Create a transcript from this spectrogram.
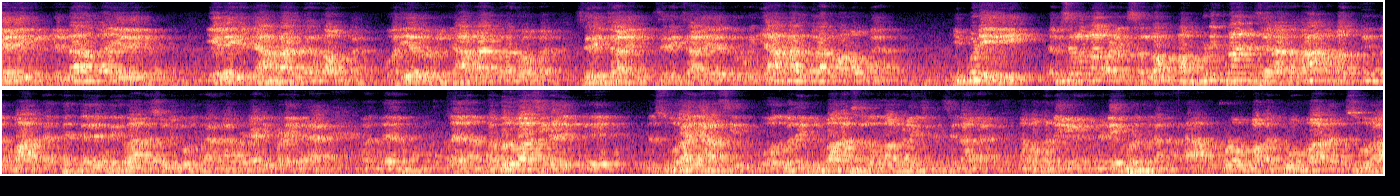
ஏழைகள் எல்லாரும் தான் ஏழைகள். ஏழைகள் யாரா இருக்காங்க அவங்க. வறியவர்கள் யாரா இருக்கிறாங்க அவங்க. சிறைச்சாலைகள் சிறைச்சாலையில் இருக்கிறவங்க யாரா இருக்கிறாங்களோ அவங்க. இப்படி நபி ஸல்லல்லாஹு அலைஹி அப்படித்தான் என்ன செய்றாங்கன்னா நமக்கு இந்த மார்க்கத்தை தெளி தெளிவாக சொல்லி கொடுக்குறாங்க. அதனுடைய அடிப்படையில அந்த அஹ், கபர்வாசிகளுக்கு சூரா யாசின் ஓதுவதை பின்பாக ஸல்லல்லாஹு அலைஹி செய்தாங்க. நமக்கு நினைவுபடுத்துறாங்க. அது அவ்வளவு மகத்துவமான அந்த சூரா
